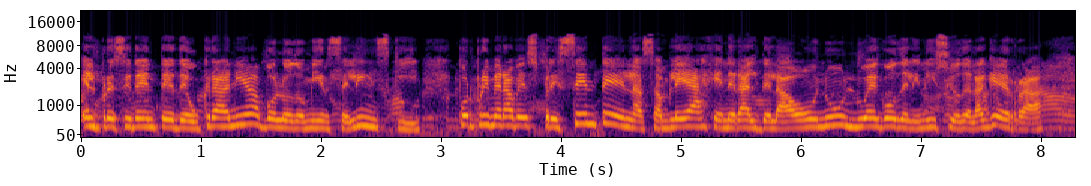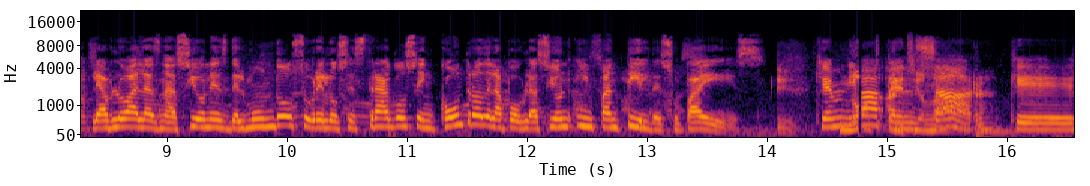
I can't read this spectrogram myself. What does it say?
El presidente de Ucrania, Volodymyr Zelensky, por primera vez presente en la Asamblea General de la ONU luego del inicio de la guerra, le habló a las naciones del mundo sobre los estragos en contra de la población infantil de su país. ¿Quién iba a pensar que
